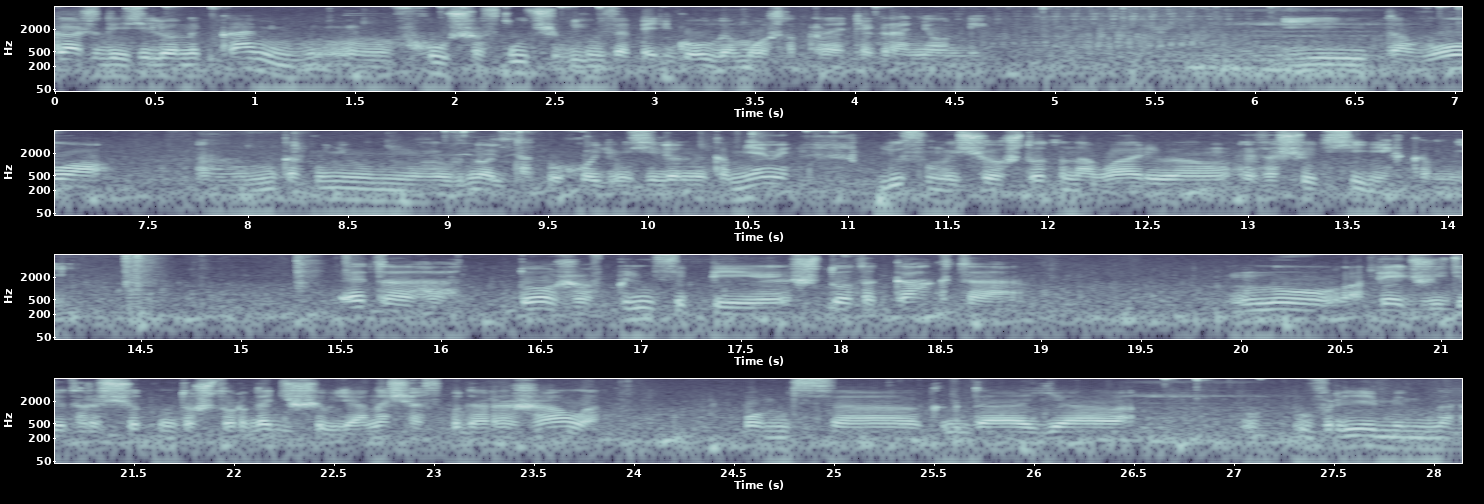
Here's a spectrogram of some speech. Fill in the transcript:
Каждый зеленый камень в худшем случае, блин, за 5 голда можно продать ограненный. И того мы а, ну, как минимум в ноль так выходим с зелеными камнями, плюс мы еще что-то навариваем за счет синих камней. Это тоже, в принципе, что-то как-то, ну, опять же, идет расчет на то, что руда дешевле. Она сейчас подорожала. Помнится, когда я временно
